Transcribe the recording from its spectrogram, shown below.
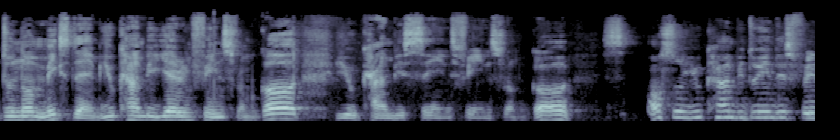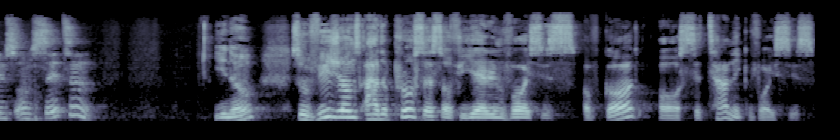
do not mix them. You can be hearing things from God, you can be seeing things from God. Also, you can be doing these things on Satan. You know? So visions are the process of hearing voices of God or satanic voices,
